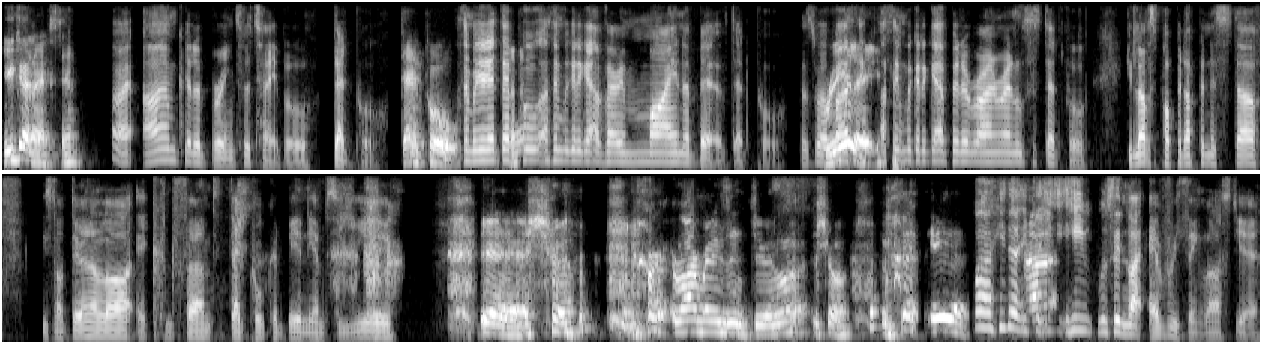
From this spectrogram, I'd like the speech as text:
You go next, Tim. All right, I'm gonna bring to the table Deadpool. Deadpool. I think we're gonna get Deadpool. I think we're gonna get a very minor bit of Deadpool as well. but I Really? think, I think we're gonna get a bit of Ryan Reynolds as Deadpool. He loves popping up in this stuff. He's not doing a lot. It confirms Deadpool could be in the MCU. Yeah, sure. Ryan Reynolds isn't doing a lot, sure. yeah. Well, he, did- Uh, he he was in like everything last year,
